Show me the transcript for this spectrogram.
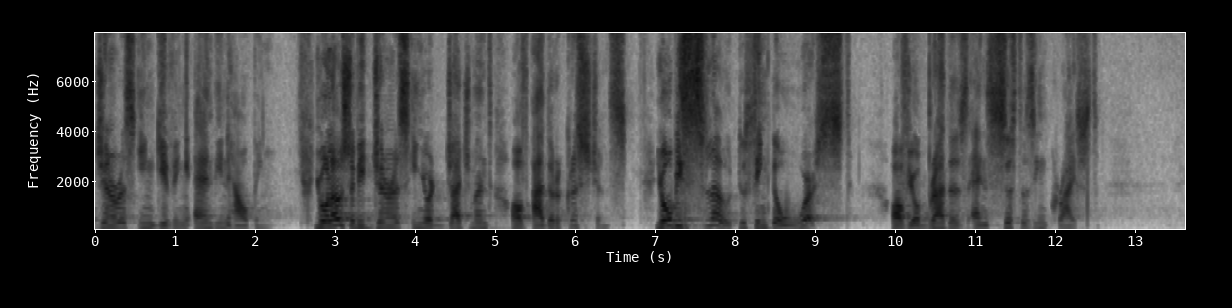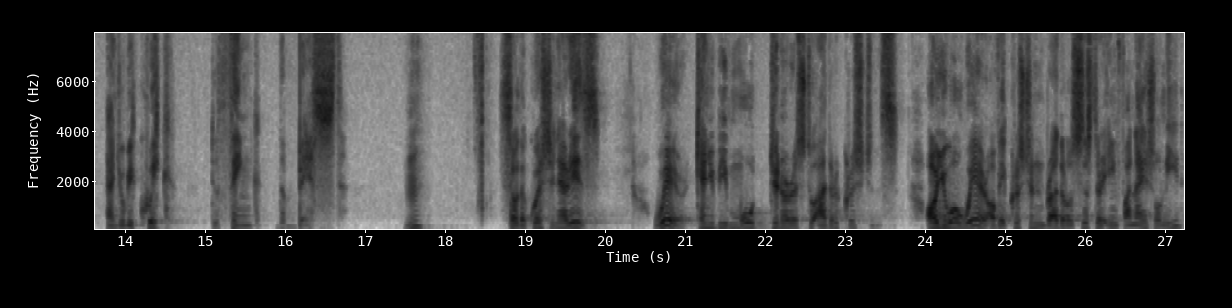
generous in giving and in helping. You will also be generous in your judgment of other Christians. You will be slow to think the worst of your brothers and sisters in Christ and you'll be quick to think the best. Hmm? So the questionnaire is where can you be more generous to other Christians? Are you aware of a Christian brother or sister in financial need?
